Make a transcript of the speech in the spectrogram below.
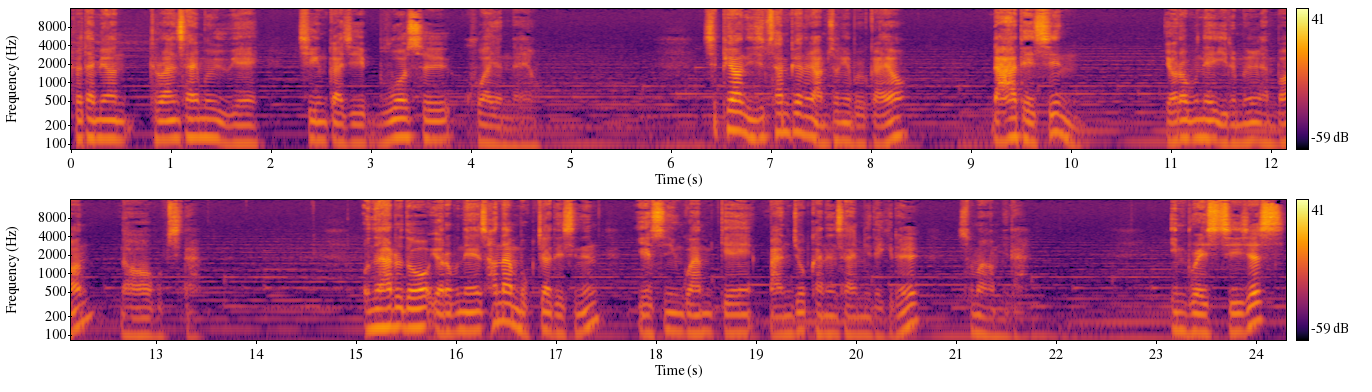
그렇다면 그러한 삶을 위해 지금까지 무엇을 구하였나요? 시편 23편을 암송해 볼까요? 나 대신 여러분의 이름을 한번 넣어 봅시다. 오늘 하루도 여러분의 선한 목자 되시는 예수님과 함께 만족하는 삶이 되기를 소망합니다. Embrace Jesus,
